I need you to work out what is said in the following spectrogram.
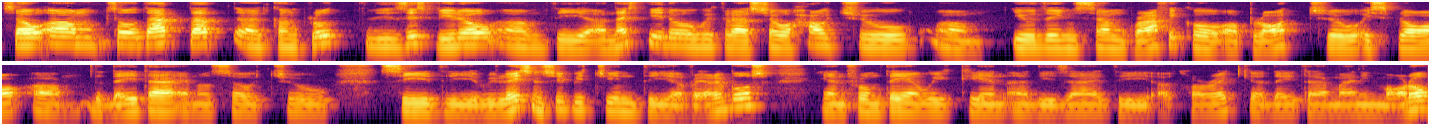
so um, so that that uh, conclude this video. Um, the next video we gonna show how to um, using some graphical or plot to explore um, the data and also to see the relationship between the uh, variables. And from there we can uh, design the uh, correct uh, data mining model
